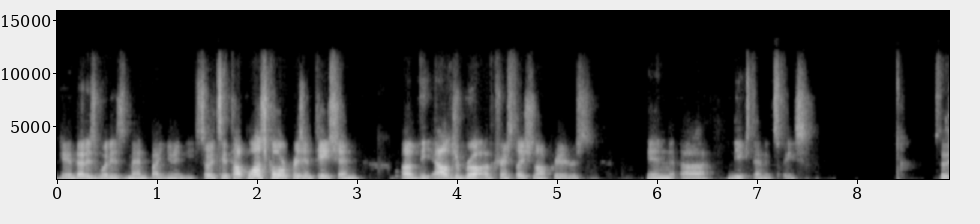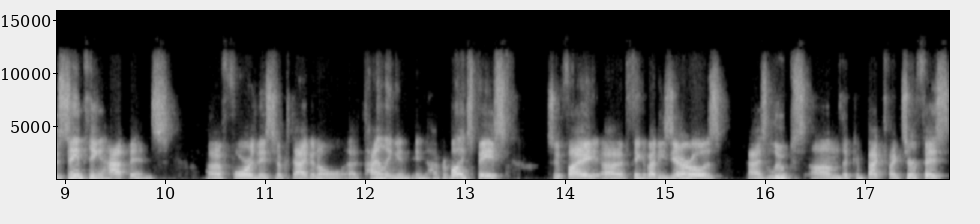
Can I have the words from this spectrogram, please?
Okay, that is what is meant by unity. So it's a topological representation of the algebra of translation operators in uh, the extended space. So the same thing happens uh, for this octagonal uh, tiling in, in, hyperbolic space. So if I uh, think about these arrows as loops on the compactified surface,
